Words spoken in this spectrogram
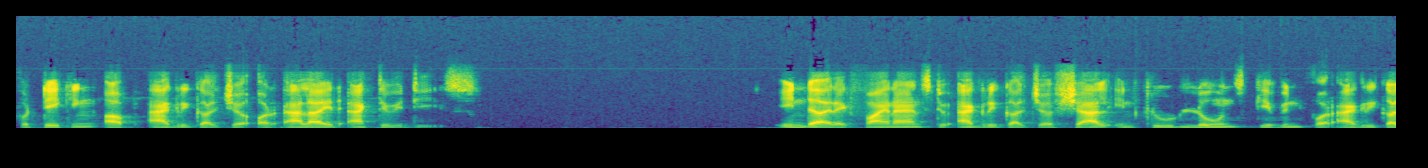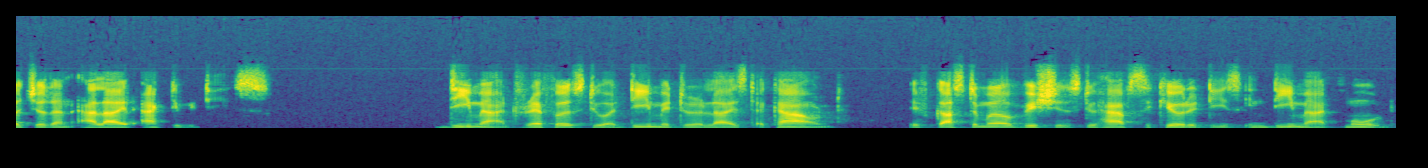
for taking up agriculture or allied activities. Indirect finance to agriculture shall include loans given for agriculture and allied activities. Demat refers to a dematerialized account. If customer wishes to have securities in demat mode,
